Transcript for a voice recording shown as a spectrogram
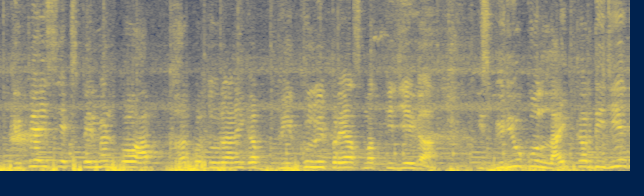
कृपया इस एक्सपेरिमेंट को आप घर पर दोहराने का बिल्कुल भी प्रयास मत कीजिएगा। इस वीडियो को लाइक कर दीजिए।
